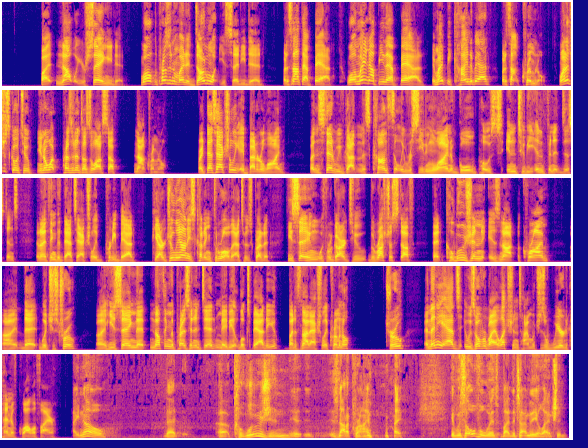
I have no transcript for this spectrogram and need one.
but not what you're saying he did. Well, the president might have done what you said he did, but it's not that bad. Well, it might not be that bad. It might be kind of bad, but it's not criminal. Why not just go to, you know what? President does a lot of stuff, not criminal. Right? That's actually a better line. But instead, we've gotten this constantly receding line of goalposts into the infinite distance. And I think that that's actually pretty bad. Pierre Giuliani's cutting through all that to his credit. He's saying, with regard to the Russia stuff, that collusion is not a crime, uh, that which is true. Uh, he's saying that nothing the president did, maybe it looks bad to you, but it's not actually criminal. True. And then he adds, it was over by election time, which is a weird kind of qualifier. I know that uh, collusion is not a crime, right? It was over with by the time of the election.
